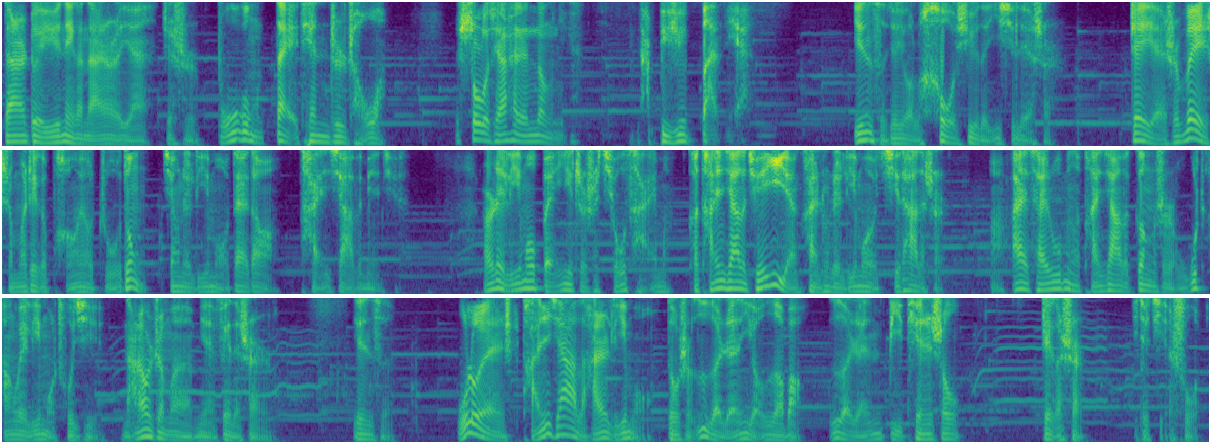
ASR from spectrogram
但是对于那个男人而言，这是不共戴天之仇啊！收了钱还得弄你，那必须办你。因此就有了后续的一系列事儿。这也是为什么这个朋友主动将这李某带到谭瞎子面前。而这李某本意只是求财嘛，可谭瞎子却一眼看出这李某有其他的事儿，啊，爱财如命的谭瞎子更是无偿为李某出气，哪有这么免费的事儿呢？因此，无论是谭瞎子还是李某，都是恶人有恶报，恶人必天收，这个事儿也就结束了。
